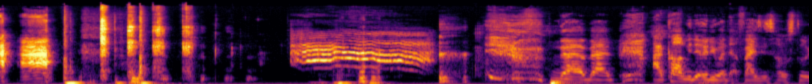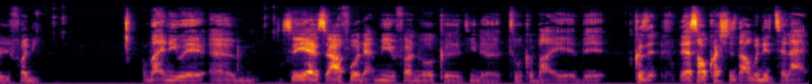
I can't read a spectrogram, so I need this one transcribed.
nah, man. I can't be the only one that finds this whole story funny. But anyway, um, so yeah, so I thought that me and Fano could, you know, talk about it a bit. Because there's some questions that I wanted to like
